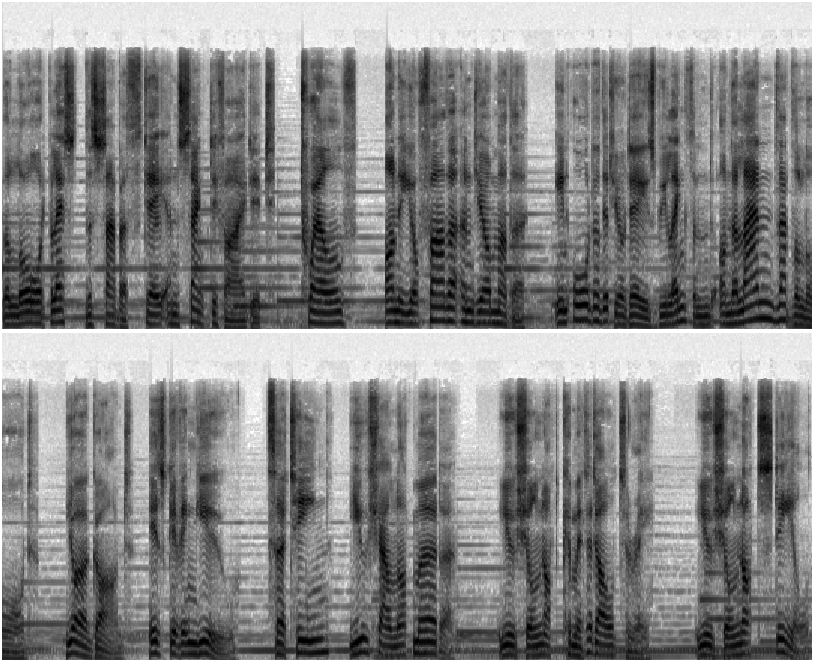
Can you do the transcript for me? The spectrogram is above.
the Lord blessed the Sabbath day and sanctified it. 12. Honor your father and your mother, in order that your days be lengthened on the land that the Lord, your God, is giving you. 13. You shall not murder. You shall not commit adultery. You shall not steal.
